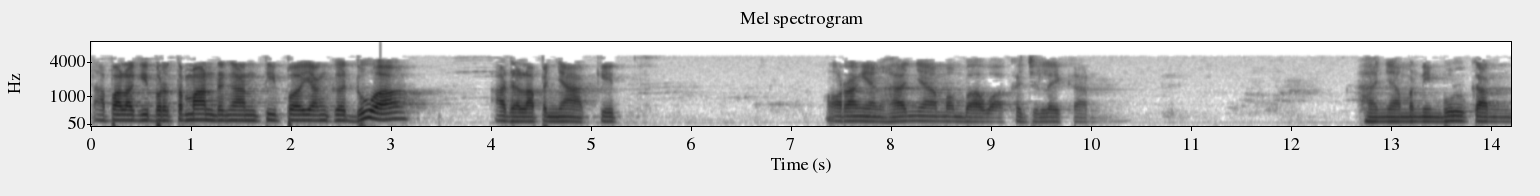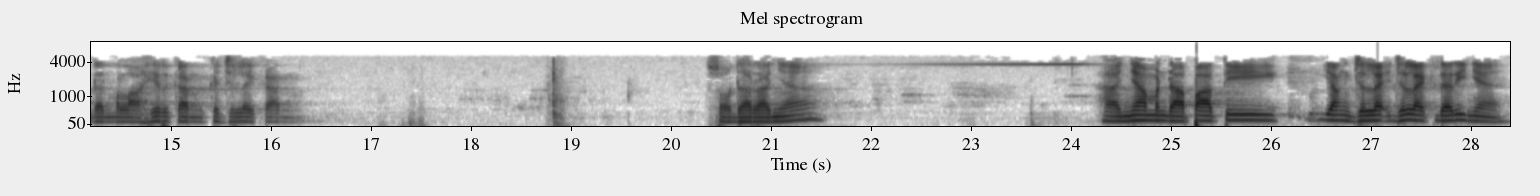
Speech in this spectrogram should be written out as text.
apalagi berteman dengan tipe yang kedua adalah penyakit. Orang yang hanya membawa kejelekan. Hanya menimbulkan dan melahirkan kejelekan. saudaranya hanya mendapati yang jelek-jelek darinya.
